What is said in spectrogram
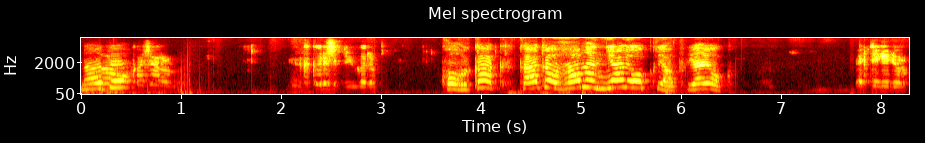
Nerede? Aa, kaçarım. Yukarı çıktı yukarı. Korkak. Kanka hemen ya yok yap ya yok. Bekle geliyorum.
